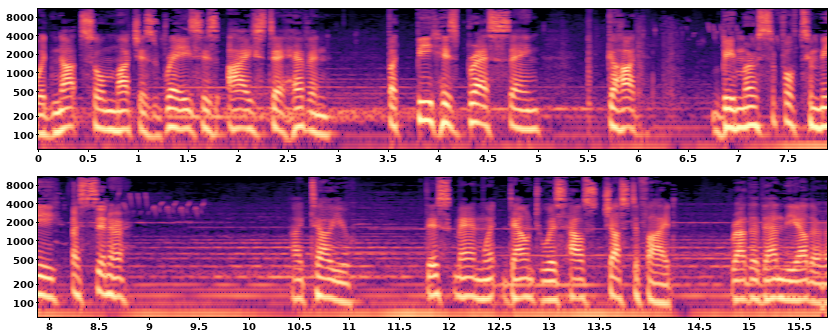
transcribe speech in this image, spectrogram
would not so much as raise his eyes to heaven, but beat his breast, saying, God, be merciful to me, a sinner. I tell you, this man went down to his house justified, rather than the other.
